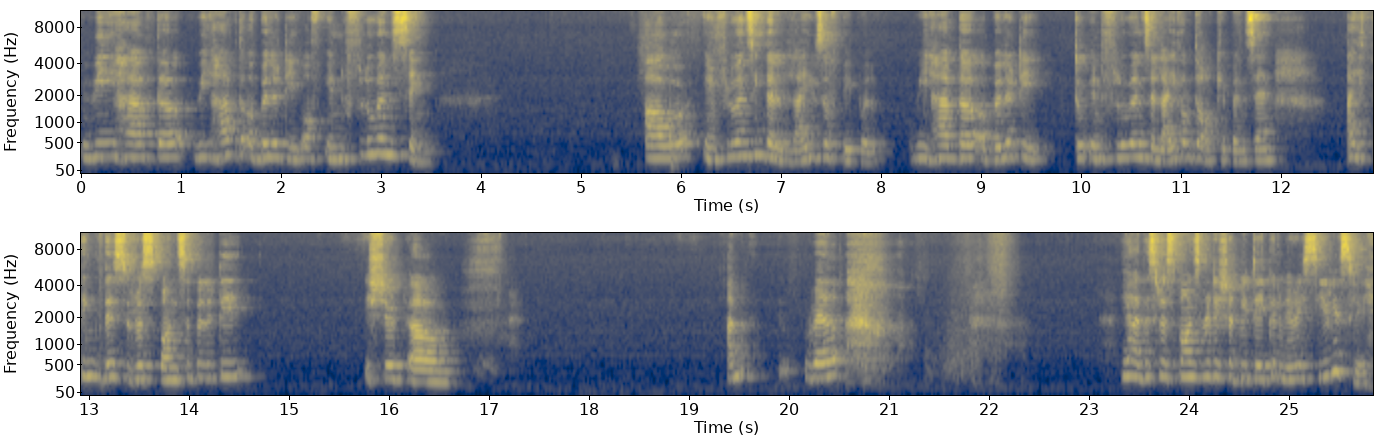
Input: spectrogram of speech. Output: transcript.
we have the we have the ability of influencing our influencing the lives of people we have the ability to influence the life of the occupants and i think this responsibility should um, I'm, well yeah this responsibility should be taken very seriously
